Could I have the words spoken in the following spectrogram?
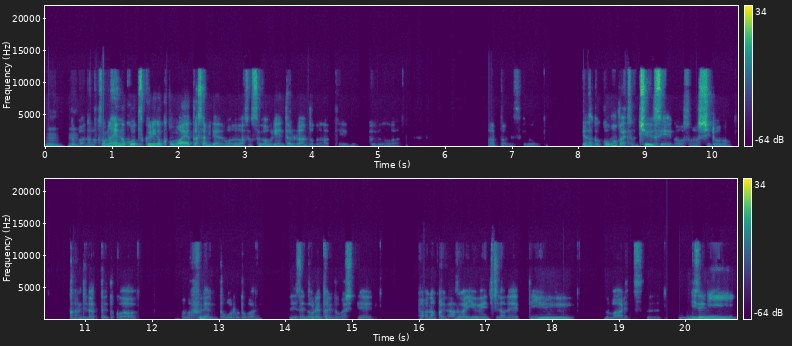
うん。うんとか、なんかその辺のこう作りの細やかさみたいなものがさすがオリエンタルランドだなっていう部分はあったんですけど、で、なんか細かいその中世のその城の感じだったりとか、あの船のところとかに実際乗れたりとかして、あ、なんかさすが遊園地だねっていうのもありつつ、ディズニ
